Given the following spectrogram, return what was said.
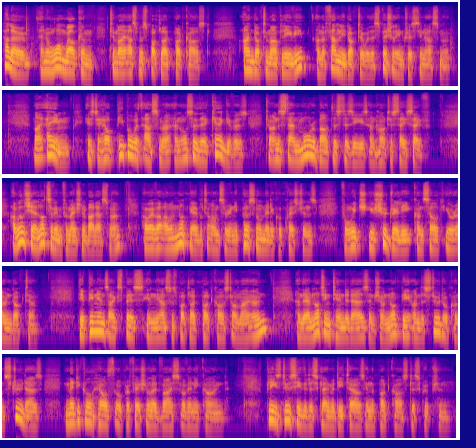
Hello, and a warm welcome to my Asthma Spotlight podcast. I'm Dr. Mark Levy. I'm a family doctor with a special interest in asthma. My aim is to help people with asthma and also their caregivers to understand more about this disease and how to stay safe. I will share lots of information about asthma, however, I will not be able to answer any personal medical questions for which you should really consult your own doctor. The opinions I express in the Asthma Spotlight podcast are my own, and they are not intended as and shall not be understood or construed as medical, health, or professional advice of any kind. Please do see the disclaimer details in the podcast description.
